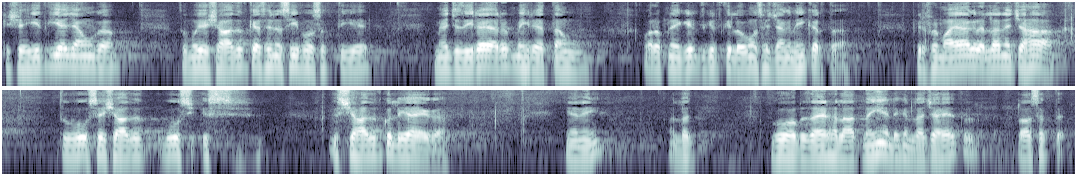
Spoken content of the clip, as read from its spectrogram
کہ شہید کیا جاؤں گا تو مجھے شہادت کیسے نصیب ہو سکتی ہے؟ میں جزیرہ عرب میں ہی رہتا ہوں اور اپنے گرد گرد کے لوگوں سے جنگ نہیں کرتا۔ پھر فرمایا، اگر اللہ نے چاہا تو وہ اسے شہادت، وہ اس اس شہادت کو لے آئے گا۔ یعنی اللہ وہ بظاہر حالات نہیں ہیں، لیکن اللہ چاہے تو لا سکتا ہے۔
